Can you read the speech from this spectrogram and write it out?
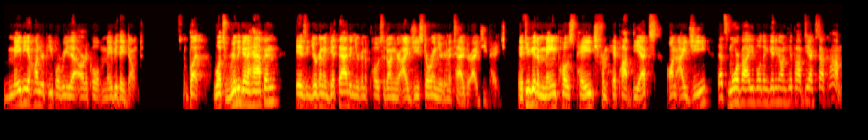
maybe 100 people read that article, maybe they don't. But what's really going to happen is you're going to get that and you're going to post it on your IG story and you're going to tag their IG page. And if you get a main post page from Hip Hop DX on IG, that's more valuable than getting on hiphopdx.com.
